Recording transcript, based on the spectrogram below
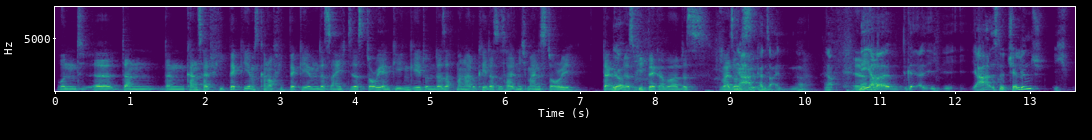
Und äh, dann, dann kann es halt Feedback geben. Es kann auch Feedback geben, dass eigentlich dieser Story entgegengeht. Und da sagt man halt, okay, das ist halt nicht meine Story. Danke Ja. für das Feedback, aber das, weil sonst. Ja, kann sein. Ja. Ja. Äh, nee, aber- aber äh, ich, ja, ist eine Challenge. Ich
